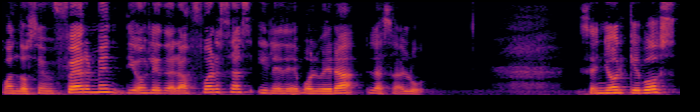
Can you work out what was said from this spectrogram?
Cuando se enfermen, Dios les dará fuerzas y les devolverá la salud. Señor, que vos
